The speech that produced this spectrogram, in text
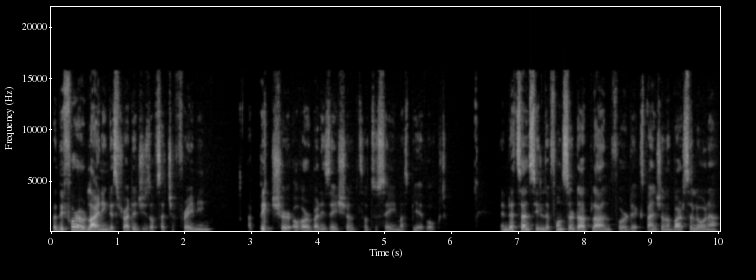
But before outlining the strategies of such a framing, a picture of urbanization, so to say, must be evoked. In that sense, Ildefons Cerdà plan for the expansion of Barcelona,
